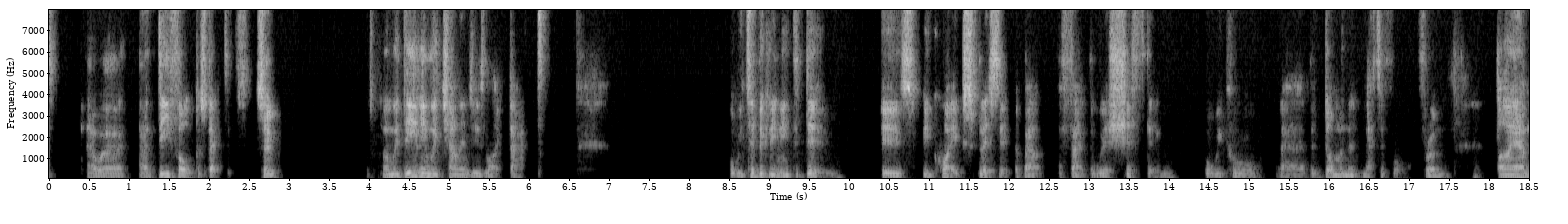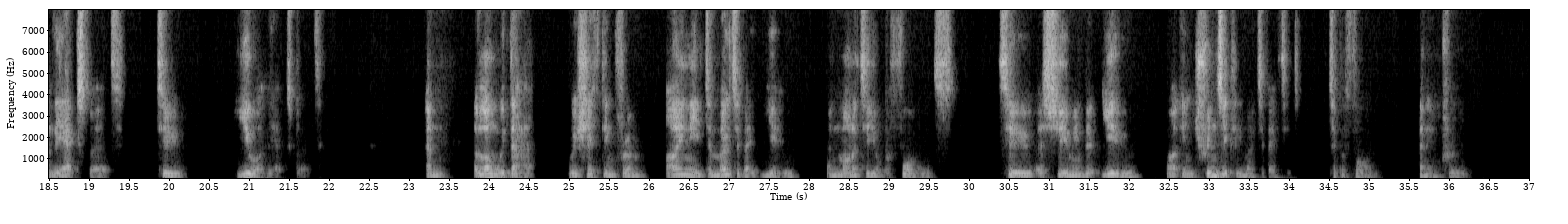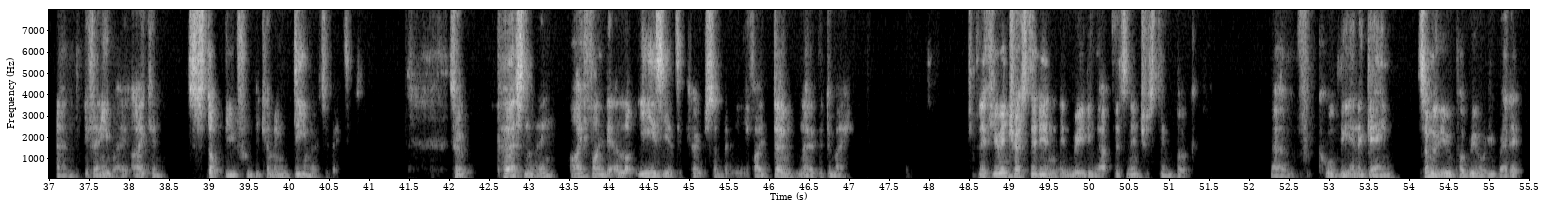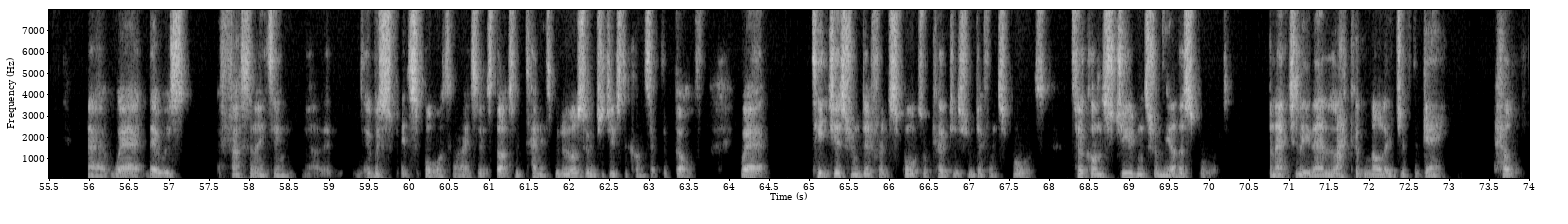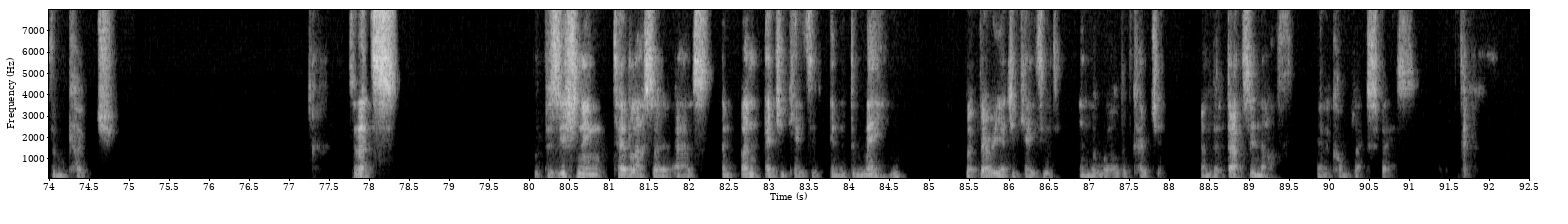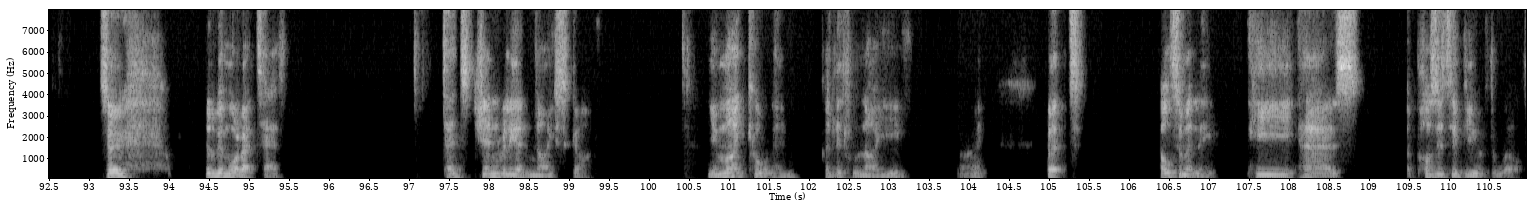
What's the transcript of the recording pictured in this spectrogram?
our, our default perspectives. So when we're dealing with challenges like that, what we typically need to do is be quite explicit about the fact that we're shifting what we call uh, the dominant metaphor from I am the expert to you are the expert. And along with that, we're shifting from I need to motivate you and monitor your performance to assuming that you are intrinsically motivated to perform and improve. And if anyway, I can stop you from becoming demotivated. So personally, I find it a lot easier to coach somebody if I don't know the domain. And if you're interested in, in reading up, there's an interesting book um, called The Inner Game. Some of you probably already read it, uh, where there was a fascinating, uh, it was it's sport, all right? So it starts with tennis, but it also introduced the concept of golf, where teachers from different sports or coaches from different sports took on students from the other sport and actually their lack of knowledge of the game helped them coach. So that's positioning Ted Lasso as an uneducated in the domain, but very educated in the world of coaching and that that's enough in a complex space. So a little bit more about Ted. Ted's generally a nice guy. You might call him a little naive, right? But ultimately, he has a positive view of the world.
